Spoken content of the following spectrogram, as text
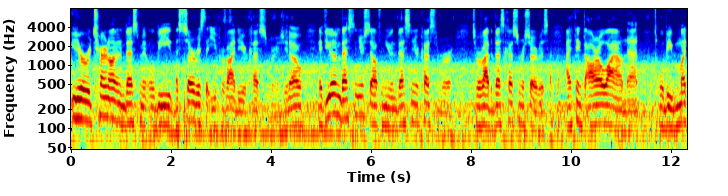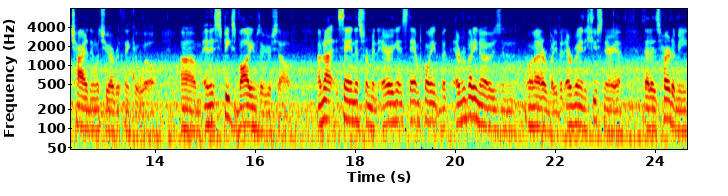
your return on investment will be the service that you provide to your customers. You know, if you invest in yourself and you invest in your customer to provide the best customer service, I think the ROI on that will be much higher than what you ever think it will. Um, and it speaks volumes of yourself. I'm not saying this from an arrogant standpoint, but everybody knows, and well, not everybody, but everybody in the Houston area that has heard of me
